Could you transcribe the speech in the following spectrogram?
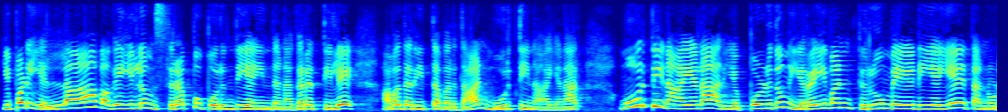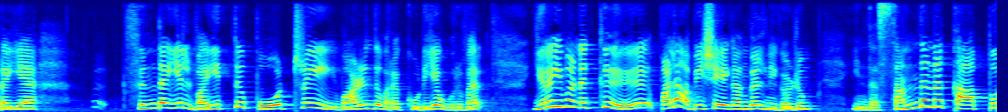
இப்படி எல்லா வகையிலும் சிறப்பு பொருந்திய இந்த நகரத்திலே அவதரித்தவர்தான் மூர்த்தி நாயனார். மூர்த்தி நாயனார் எப்பொழுதும் இறைவன் திருமேனியையே தன்னுடைய சிந்தையில் வைத்து போற்றி வாழ்ந்து வரக்கூடிய ஒருவர். இறைவனுக்கு பல அபிஷேகங்கள் நிகழும். இந்த சந்தன காப்பு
